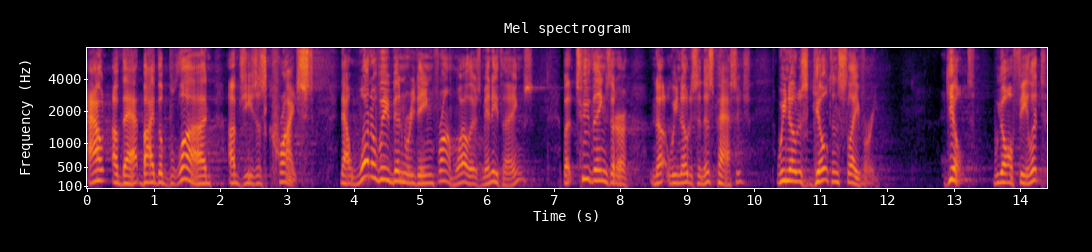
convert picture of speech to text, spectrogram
out of that by the blood of Jesus Christ. Now, what have we been redeemed from? Well, there's many things, but two things that are we notice in this passage. We notice guilt and slavery. Guilt, we all feel it.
